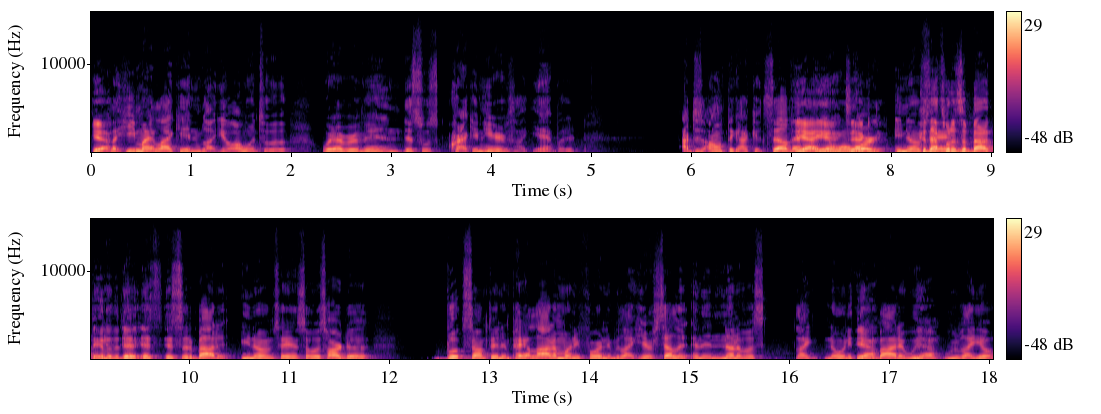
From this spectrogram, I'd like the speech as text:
Yeah. Like he might like it and be like, yo, I went to a whatever event and this was cracking here. It's like, yeah, but it, I just I don't think I could sell that. yeah, Like, yeah, it won't exactly. work. You know, because that's what it's about at the end of the day. it- it's it's about it. You know what I'm saying? So it's hard to book something and pay a lot of money for it and be like, here, sell it, and then none of us like know anything Yeah. about it. We Yeah. we were like, yo,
